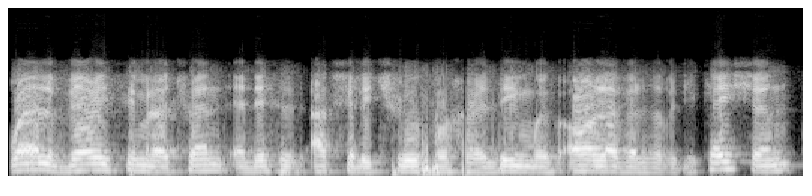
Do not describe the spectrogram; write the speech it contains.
Well, very similar trend, and this is actually true for Haredim with all levels of education.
